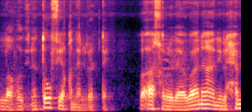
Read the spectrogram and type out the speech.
അള്ളാഹുദിനെ തോഫിയൊക്കെ നൽകട്ടെ വാഹറുദാന അനിൽഹം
